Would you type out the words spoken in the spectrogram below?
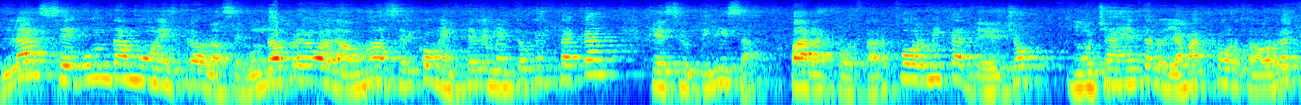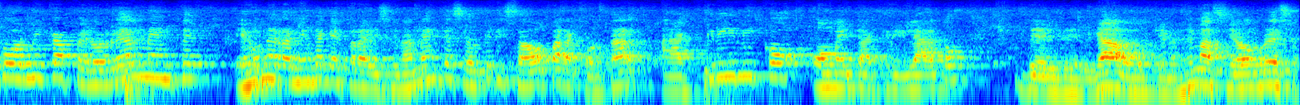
La segunda muestra o la segunda prueba la vamos a hacer con este elemento que está acá, que se utiliza para cortar fórmica. De hecho, mucha gente lo llama cortador de fórmica, pero realmente es una herramienta que tradicionalmente se ha utilizado para cortar acrílico o metacrilato del delgado, que no es demasiado grueso,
